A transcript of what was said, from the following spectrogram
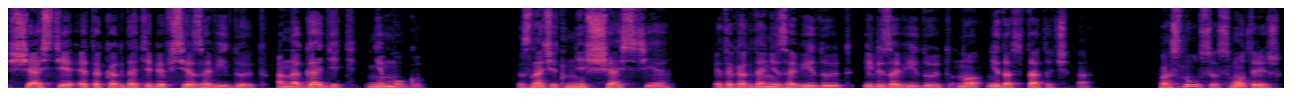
Счастье – это когда тебе все завидуют, а нагадить не могут. Значит, несчастье – это когда не завидуют или завидуют, но недостаточно. Проснулся, смотришь,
